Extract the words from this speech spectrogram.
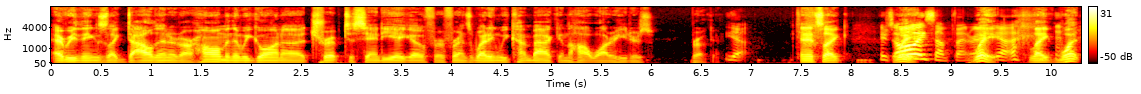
everything's like dialed in at our home. And then we go on a trip to San Diego for a friend's wedding. We come back and the hot water heater's broken. Yeah. And it's like there's wait, always something, right? Wait, yeah. like what?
